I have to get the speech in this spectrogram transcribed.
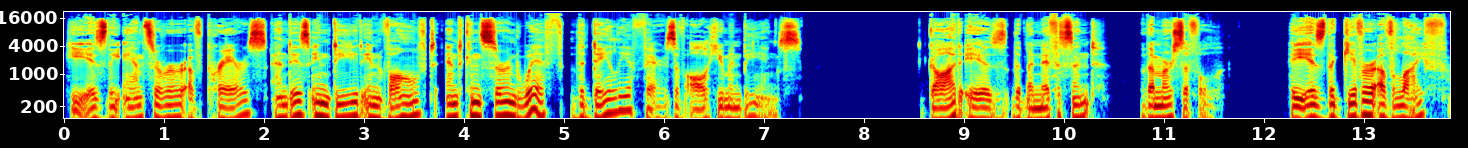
He is the answerer of prayers and is indeed involved and concerned with the daily affairs of all human beings. God is the beneficent, the merciful. He is the giver of life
